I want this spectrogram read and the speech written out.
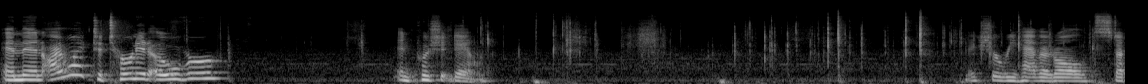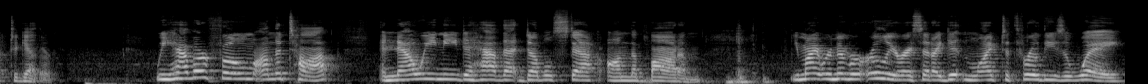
And then I like to turn it over and push it down. Make sure we have it all stuck together. We have our foam on the top and now we need to have that double stack on the bottom. You might remember earlier I said I didn't like to throw these away.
